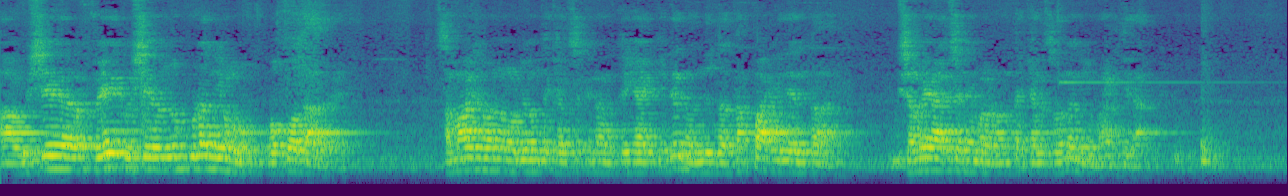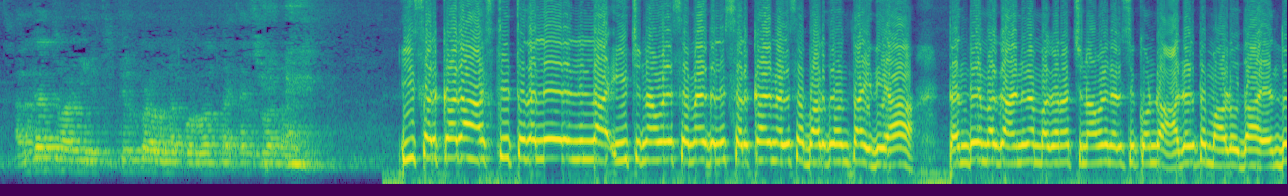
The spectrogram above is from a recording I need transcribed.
ಆ ವಿಷಯ ಫೇಕ್ ವಿಷಯವನ್ನು ಕೂಡ ನೀವು ಒಪ್ಪೋದಾದ್ರೆ, ಸಮಾಜವನ್ನು ಒಡೆಯುವಂತ ಕೆಲಸಕ್ಕೆ ನಾನು ಕೈ ಹಾಕಿದ್ದೆ ನನ್ನಿಂದ ತಪ್ಪಾಗಿದೆ ಅಂತ ಕ್ಷಮೆಯಾಚನೆ ಮಾಡುವಂತ ಕೆಲಸವನ್ನು ನೀವು ಮಾಡ್ತೀರಾ? ಅನಗತ್ಯವಾಗಿ ಕಿರುಕುಳವನ್ನು ಕೊಡುವಂತ ಕೆಲಸವನ್ನು ಈ ಸರ್ಕಾರ ಅಸ್ತಿತ್ವದಲ್ಲೇ ಇರಲಿಲ್ಲ. ಈ ಚುನಾವಣೆ ಸಮಯದಲ್ಲಿ ಸರ್ಕಾರ ನಡೆಸಬಾರದು ಅಂತ ಇದೆಯಾ? ತಂದೆ ಮಗ, ಅಣ್ಣನ ಮಗನ ಚುನಾವಣೆ ನಡೆಸಿಕೊಂಡು ಆಡಳಿತ ಮಾಡುವುದಾ ಎಂದು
